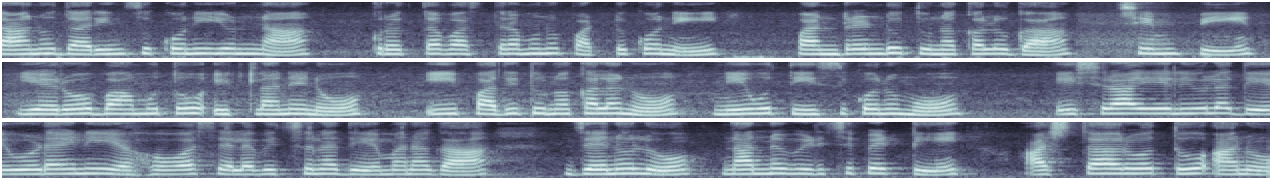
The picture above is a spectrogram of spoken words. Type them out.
తాను ధరించుకొనియున్న క్రొత్త వస్త్రమును పట్టుకొని పన్నెండు తునకలుగా చింపి ఎరోబాముతో ఇట్లనెను. ఈ పది తునకలను నీవు తీసుకొనుము. ఇస్రాయేలీయుల దేవుడైన యహోవా సెలవిచ్చునదేమనగా జనులు నన్ను విడిచిపెట్టి అష్తారోతు అను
